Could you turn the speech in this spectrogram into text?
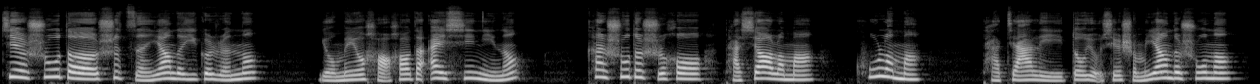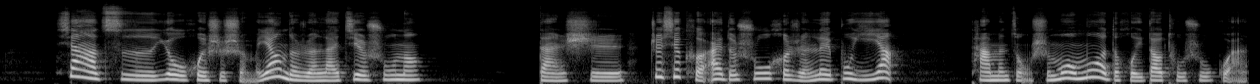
借书的是怎样的一个人呢？有没有好好的爱惜你呢？看书的时候，他笑了吗？哭了吗？他家里都有些什么样的书呢？下次又会是什么样的人来借书呢？但是这些可爱的书和人类不一样，他们总是默默地回到图书馆。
